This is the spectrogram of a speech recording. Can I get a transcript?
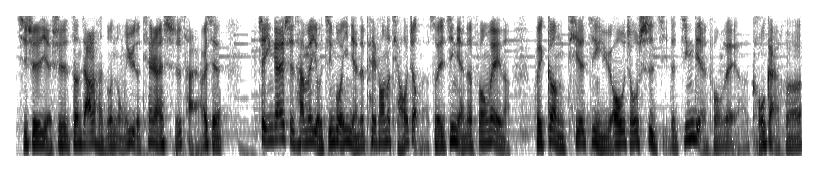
其实也是增加了很多浓郁的天然食材，而且。这应该是他们有经过一年的配方的调整的，所以今年的风味呢会更贴近于欧洲市集的经典风味啊，口感和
